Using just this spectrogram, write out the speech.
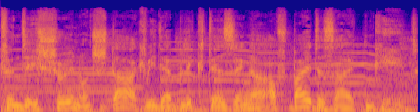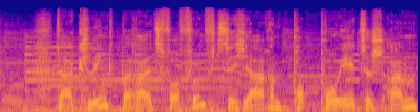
Finde ich schön und stark, wie der Blick der Sänger auf beide Seiten geht. Da klingt bereits vor 50 Jahren poppoetisch an,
